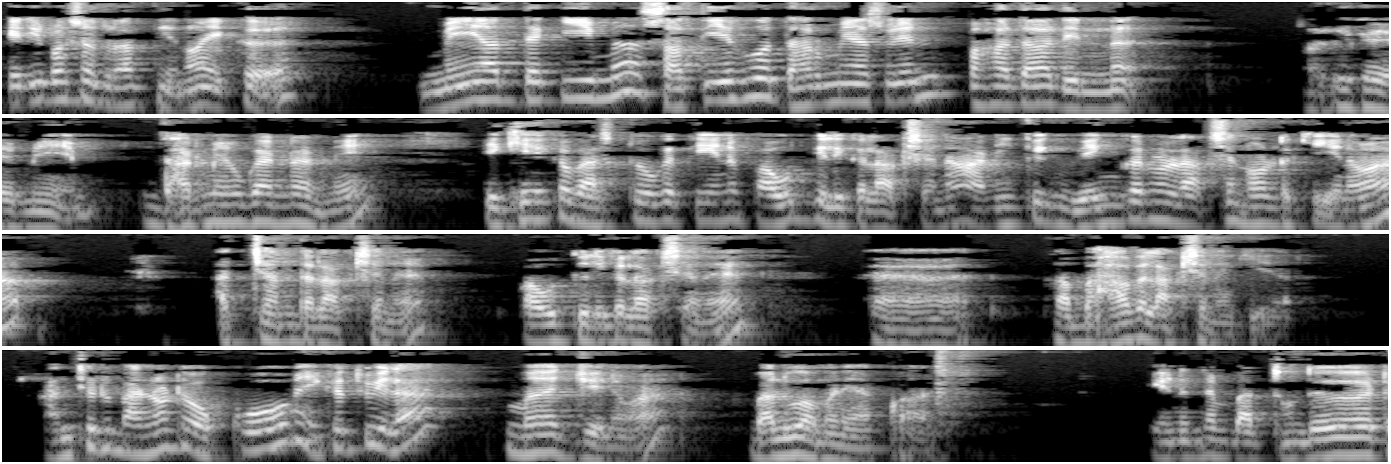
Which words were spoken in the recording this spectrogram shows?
කෙටි ප්‍රශ්න තුනක් තියෙනවා. එක මේ අත්දැකීම සතිය හෝ ධර්මය ඇසුරෙන් පහදා දෙන්න. ඒක මේ ධර්මය උගන්වන්නේ එක එක වස්තුවක තියෙන පෞද්ගලික ලක්ෂණ අනිකෙන් වෙන් කරන ලක්ෂණ වලට කියනවා අච්ඡන්ත ලක්ෂණ, පෞද්ගලික ලක්ෂණ, ස්වභාව ලක්ෂණ කියලා. අන්තිමට බලනකොට ඔක්කොම එකතු වෙලා මර්ජ් වෙනවා බලුවමනයක් වගේ. එනනම් බත් හොඳට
